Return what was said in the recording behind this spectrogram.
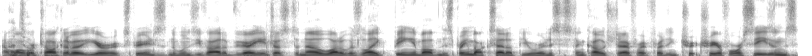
And while we're talking about your experiences and the ones you've had, I'd be very interested to know what it was like being involved in the Springbok setup. You were an assistant coach there for, for I think, three or four seasons.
